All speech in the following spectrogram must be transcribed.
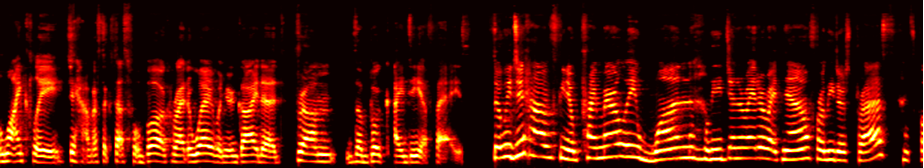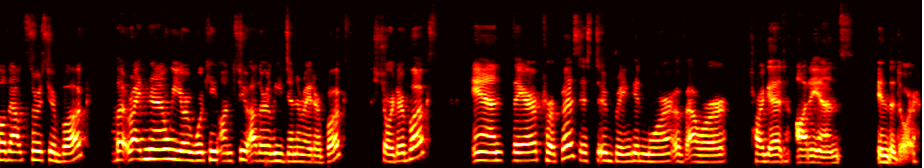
likely to have a successful book right away when you're guided from the book idea phase. So we do have, you know, primarily one lead generator right now for Leaders Press. It's called Outsource Your Book. But right now we are working on two other lead generator books, shorter books, and their purpose is to bring in more of our target audience in the door.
